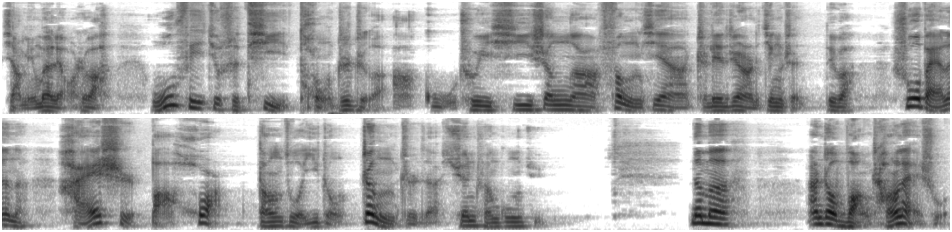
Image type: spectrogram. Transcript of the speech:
想明白了是吧？无非就是替统治者啊鼓吹牺牲啊、奉献啊之类的这样的精神，对吧？说白了呢，还是把画当做一种政治的宣传工具。那么，按照往常来说，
